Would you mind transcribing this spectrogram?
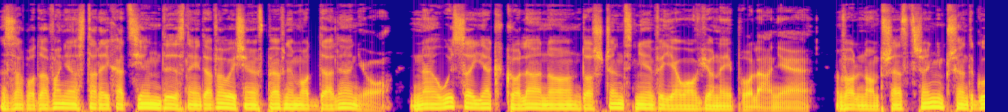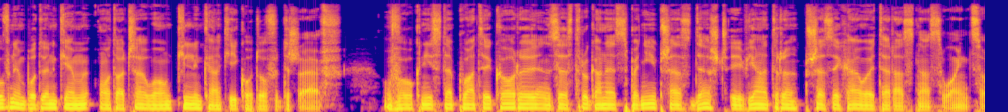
Zabudowania starej hacjendy znajdowały się w pewnym oddaleniu, na łysej jak kolano, doszczętnie wyjałowionej polanie. Wolną przestrzeń przed głównym budynkiem otaczało kilka kikutów drzew. Włókniste płaty kory, zestrugane z pni przez deszcz i wiatr, przesychały teraz na słońcu.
